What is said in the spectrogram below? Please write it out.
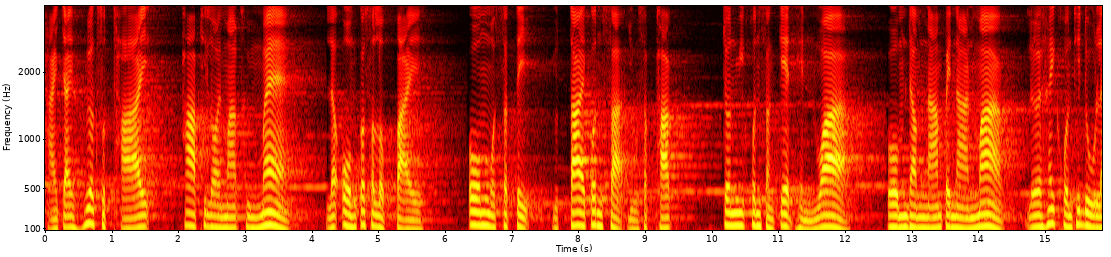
หายใจเฮือกสุดท้าย ภาพที่ลอยมาคือแม่ แล้วโอมก็สลบไป โอมหมดสติอยู่ใต้ก้นสระอยู่สักพัก จนมีคนสังเกตเห็นว่า โอมดำน้ำไปนานมาก เลยให้คนที่ดูแล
